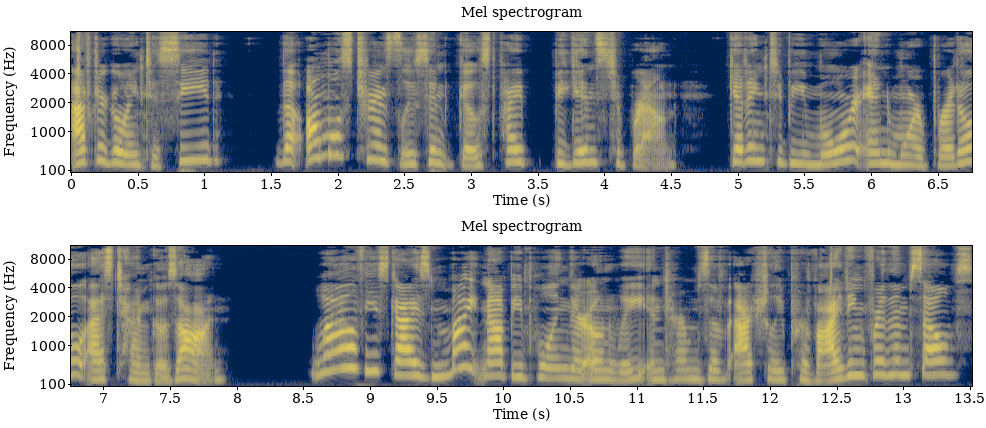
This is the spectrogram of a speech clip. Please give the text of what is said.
After going to seed, the almost translucent ghost pipe begins to brown, getting to be more and more brittle as time goes on. While these guys might not be pulling their own weight in terms of actually providing for themselves,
